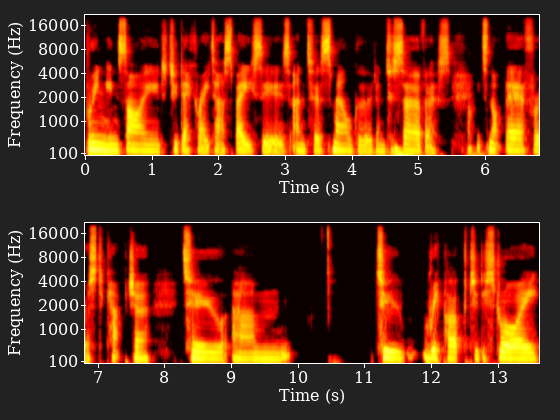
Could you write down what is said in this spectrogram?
bring inside, to decorate our spaces and to smell good and to serve us. It's not there for us to capture, to um, to rip up, to destroy.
